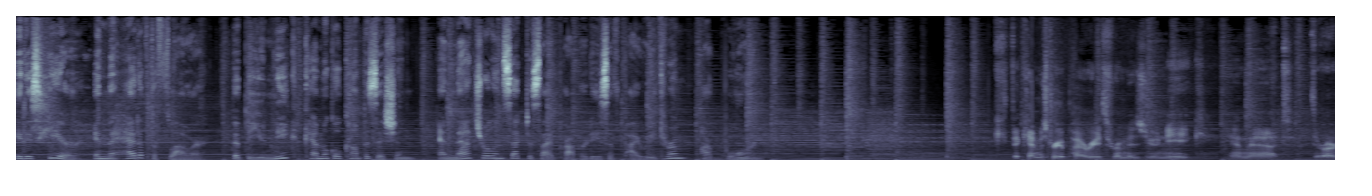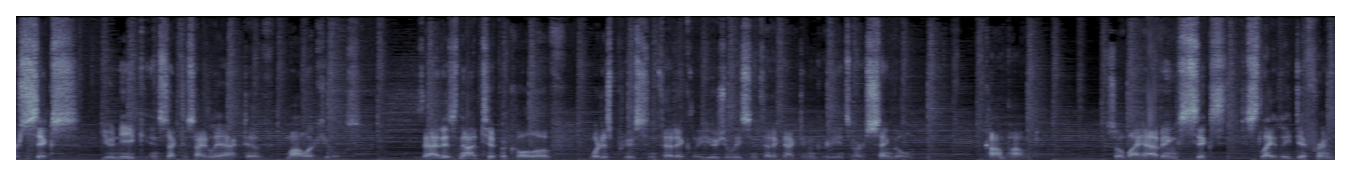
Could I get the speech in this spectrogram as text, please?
It is here, in the head of the flower, that the unique chemical composition and natural insecticide properties of pyrethrum are born. The chemistry of pyrethrum is unique in that there are six unique insecticidally active molecules. That is not typical of what is produced synthetically. Usually synthetic active ingredients are a single compound. So by having six slightly different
